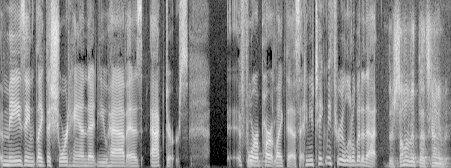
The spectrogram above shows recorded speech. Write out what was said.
amazing, like the shorthand that you have as actors eh, for a part like this? Can you take me through a little bit of that? There's some of it that's kind of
